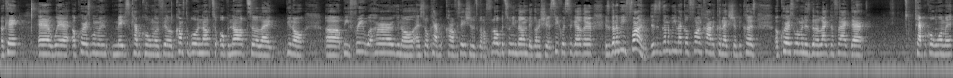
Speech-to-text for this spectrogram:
okay? And where aquarius woman makes capricorn woman feel comfortable enough to open up to like you know uh, be free with her you know and so conversation is gonna flow between them. They're gonna share secrets together. It's gonna be fun. This is gonna be like a fun kind of connection because aquarius woman is gonna like the fact that Capricorn woman,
